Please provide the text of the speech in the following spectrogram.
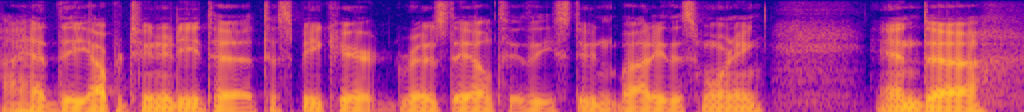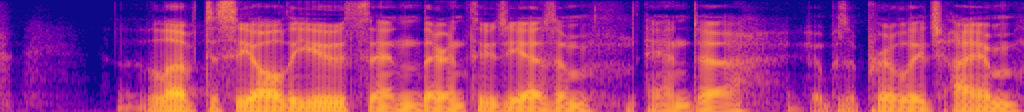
I had the opportunity to, to speak here at Rosedale to the student body this morning, and uh, love to see all the youth and their enthusiasm, and uh, it was a privilege. I am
